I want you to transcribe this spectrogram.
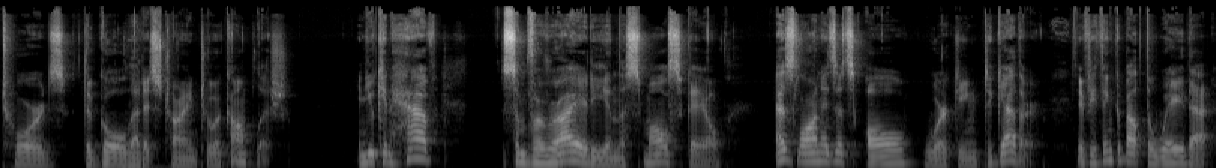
towards the goal that it's trying to accomplish. And you can have some variety in the small scale as long as it's all working together. If you think about the way that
